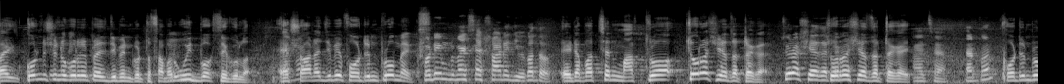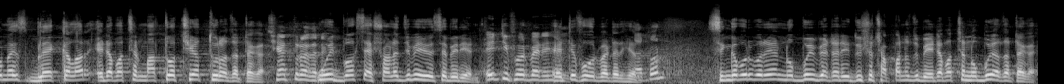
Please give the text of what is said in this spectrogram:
ভাই কন্ডিশন উপরে প্রাইস ডিপেন্ড করতেছে আবার উইথ বক্স এগুলো। একশো আঠাশ GB fourteen pro max fourteen max একশো আট জিবি কত? এটা পাচ্ছেন মাত্র চৌরাশি হাজার টাকা। চুরাশি হাজার। চৌরাশি হাজার টাকায়। আচ্ছা তারপর? Fourteen pro max black colour এটা পাচ্ছেন মাত্র ছিয়াত্তর হাজার টাকা। ছিয়াত্তর হাজার উইথ বক্স একশো আঠাশ GB USA variant eighty four battery eighty four battery তারপর? সিঙ্গাপুর ভেরিয়েন্ট নব্বই ব্যাটারি দুশো ছাপ্পান্ন জিবি এটা পাচ্ছেন নব্বই হাজার টাকায়।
